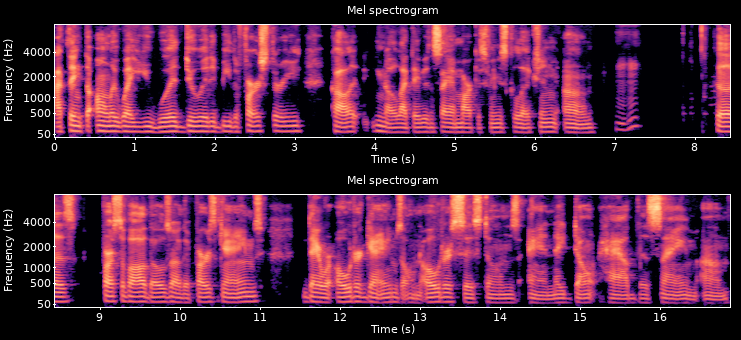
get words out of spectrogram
I think the only way you would do it would be the first three. Call it, you know, like they've been saying, Marcus Phoenix Collection. Um, Mm-hmm. because first of all, those are the first games. They were older games on older systems, and they don't have the same um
